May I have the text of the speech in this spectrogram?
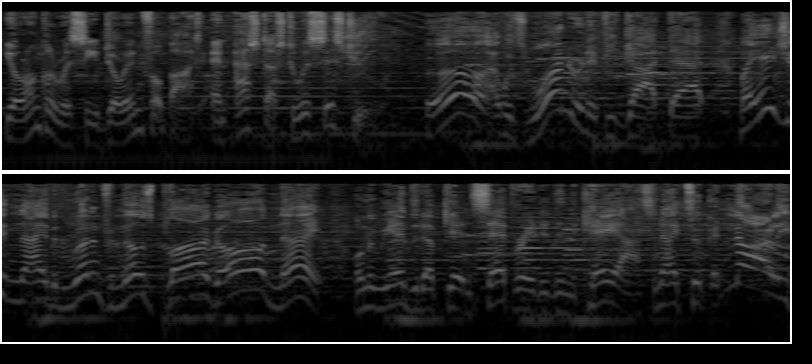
Your uncle received your infobot and asked us to assist you. Oh, I was wondering if you got that. My agent and I have been running from those blarg all night. Only we ended up getting separated in the chaos, and I took a gnarly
